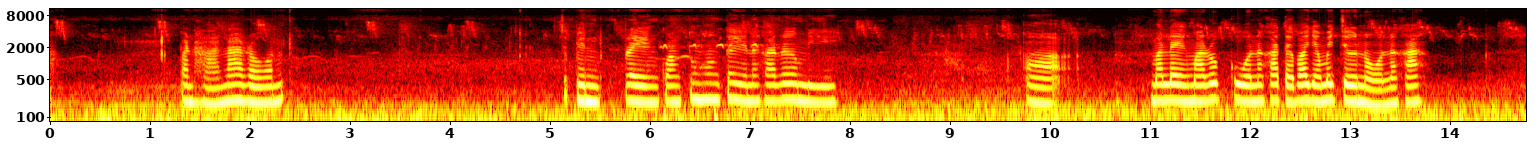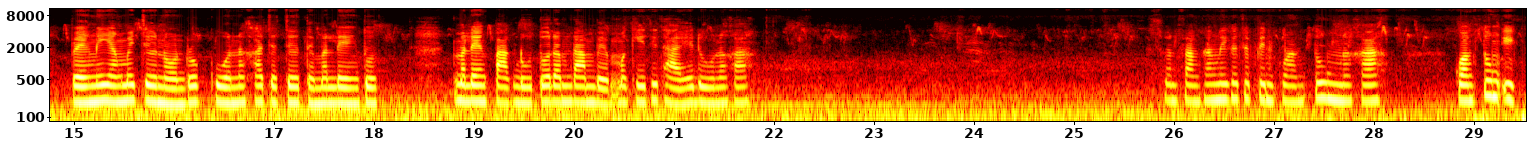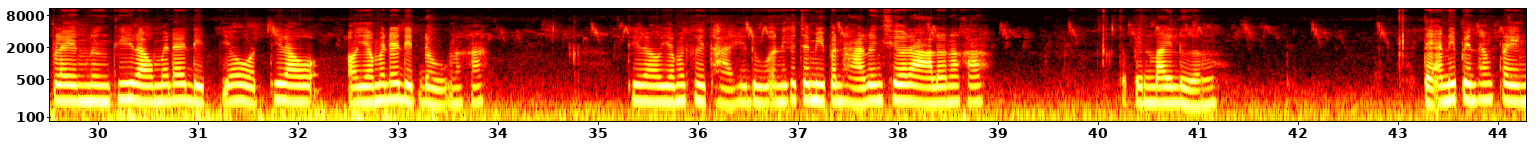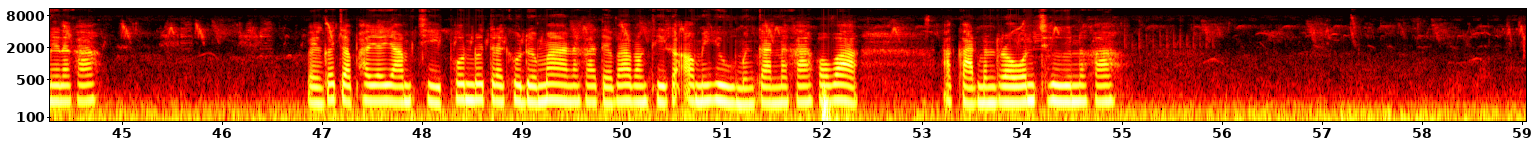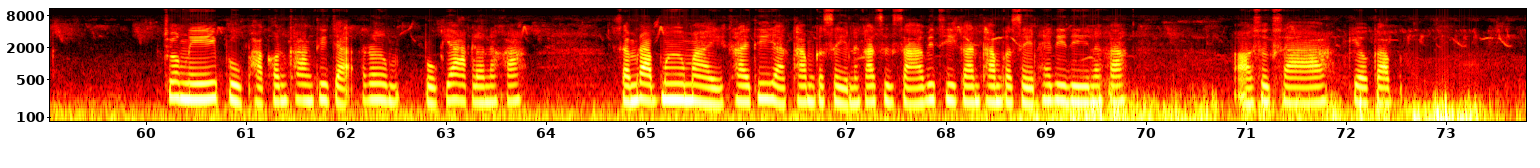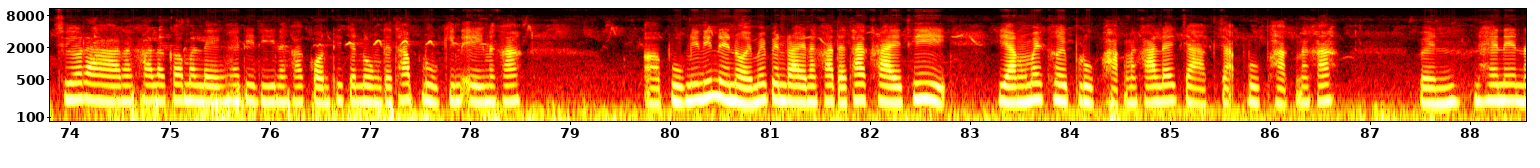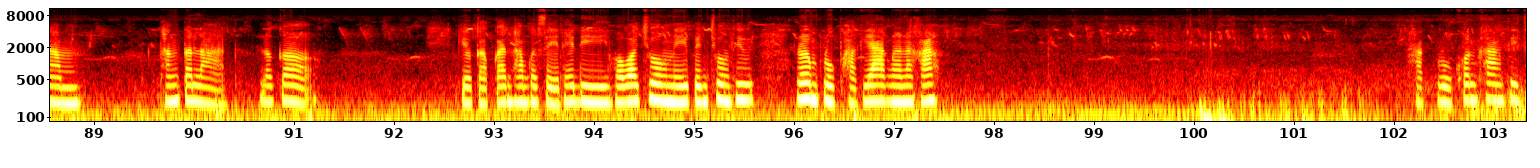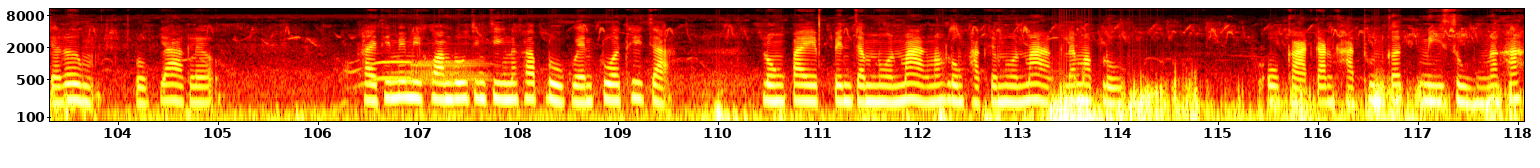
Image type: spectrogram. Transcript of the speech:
ปัญหาหน้าร้อน จะเป็นเปลงกวางตุ้งฮ่องเต้นะคะ เริ่มมีมแมลงมารบกวนนะคะ แต่ว่ายังไม่เจอหนอนนะคะ แปลงนี้ยังไม่เจอหนอนรบกวนนะคะ จะเจอแต่มแมลงตัวมแมลงปากดูตัวดำๆแบบเมื่อกี้ที่ถ่ายให้ดูนะคะ ส่วนฝั่งทางนี้ก็จะเป็นกวางตุ้งนะคะ กวางตุ้งอีกแปลงหนึ่งที่เราไม่ได้ดิดยอดที่เราเอายังไม่ได้ดิดโด่งนะคะ ที่เรายังไม่เคยถ่ายให้ดู อันนี้ก็จะมีปัญหาเรื่องเชื้อราแล้วนะคะ จะเป็นใบเหลือง แต่อันนี้เป็นทั้งเปลงเลยนะคะแหวนก็จะพยายามฉีดพ่นด้วยไตรโคเดอร์มานะคะ แต่ว่าบางทีก็เอาไม่อยู่เหมือนกันนะคะ เพราะว่าอากาศมันร้อนชื้นนะคะ ช่วงนี้ปลูกผักค่อนข้างที่จะเริ่มปลูกยากแล้วนะคะสำหรับมือใหม่ใครที่อยากทำเกษตรนะคะ ศึกษาวิธีการทำเกษตรให้ดีๆนะคะศึกษาเกี่ยวกับเชื้อรานะคะ แล้วก็มแมลงให้ดีๆนะคะ ก่อนที่จะลงแต่ถ้าปลูกกินเองนะคะปลูกนิดๆหน่อยๆไม่เป็นไรนะคะ แต่ถ้าใครที่ยังไม่เคยปลูกผักนะคะ และอยากจะปลูกผักนะคะ เว้นให้แนะนำ ทั้งตลาดแล้วก็เกี่ยวกับการทำเกษตรให้ดี เพราะว่าช่วงนี้เป็นช่วงที่เริ่มปลูกผักยากแล้วนะคะ ผักปลูกค่อนข้างที่จะเริ่มปลูกยากแล้ว ใครที่ไม่มีความรู้จริง ๆนะคะ ปลูกเว้นกลัวที่จะลงไปเป็นจำนวนมากเนาะลงผักจำนวนมากแล้วมาปลูก โอกาสการขาดทุนก็มีสูงนะคะ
